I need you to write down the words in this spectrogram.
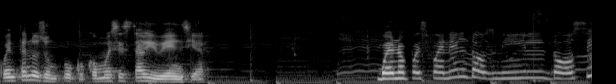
cuéntanos un poco cómo es esta vivencia bueno, pues fue en el 2012.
